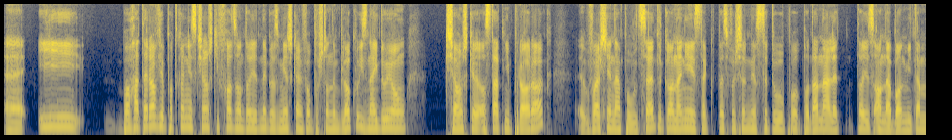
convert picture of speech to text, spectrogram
e, i bohaterowie pod koniec książki wchodzą do jednego z mieszkań w opuszczonym bloku i znajdują książkę Ostatni Prorok e, właśnie na półce, tylko ona nie jest tak bezpośrednio z tytułu po, podana, ale to jest ona, bo on mi tam,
